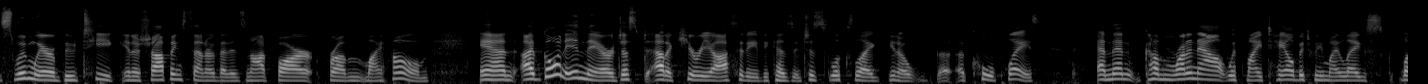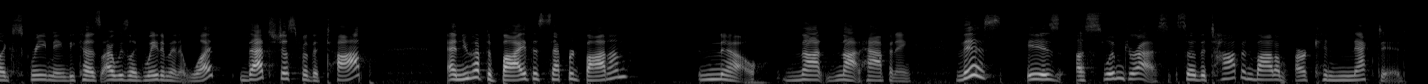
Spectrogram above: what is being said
swimwear boutique in a shopping center that is not far from my home. And I've gone in there just out of curiosity because it just looks like, you know, a, a cool place. And then come running out with my tail between my legs, like screaming because I was like, wait a minute, what? That's just for the top? And you have to buy the separate bottom? No, not, not happening. This is a swim dress. So the top and bottom are connected.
